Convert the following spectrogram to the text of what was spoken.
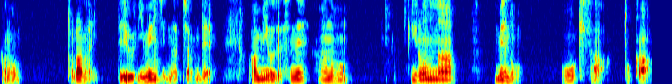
あの、取らないっていうイメージになっちゃうんで、網をですね、あの、いろんな目の大きさとか、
